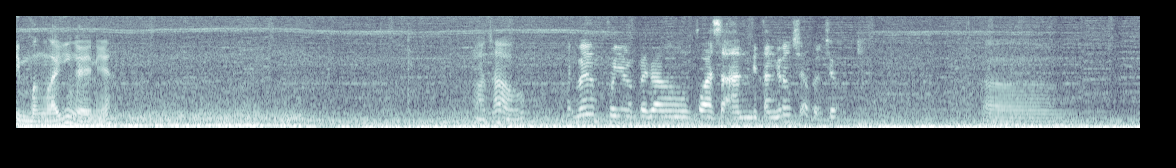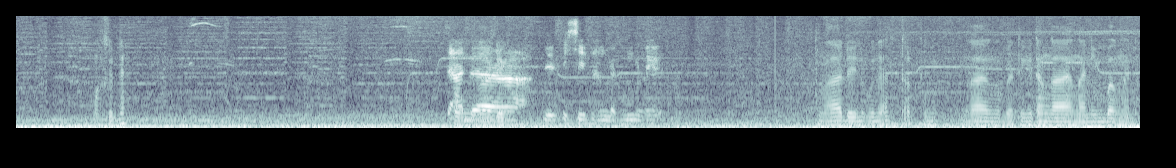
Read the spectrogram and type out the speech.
timbang lagi nggak ini ya Nggak tahu. Emang yang punya kekuasaan di Tangerang siapa cuy? Ehm, maksudnya Tidak ada ada. divisi Tangerang gitu ya. nggak ada ini punya truk ini nggak nggak, berarti kita nggak nggak nimbang ini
